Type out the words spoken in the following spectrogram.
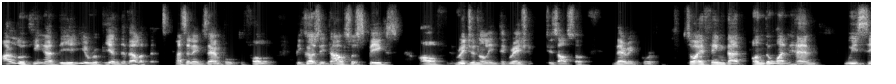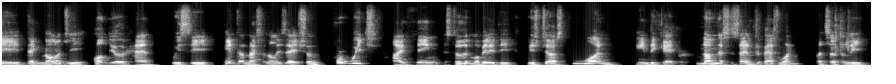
are looking at the European developments as an example to follow because it also speaks of regional integration, which is also very important. So I think that on the one hand, we see technology. On the other hand, we see internationalization, for which I think student mobility is just one indicator, not necessarily the best one, but certainly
